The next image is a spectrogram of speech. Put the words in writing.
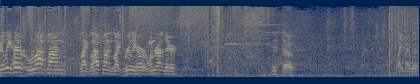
Really hurt lifeline. Like lifeline's like really hurt. One right there. It's tough. Bite my lip.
